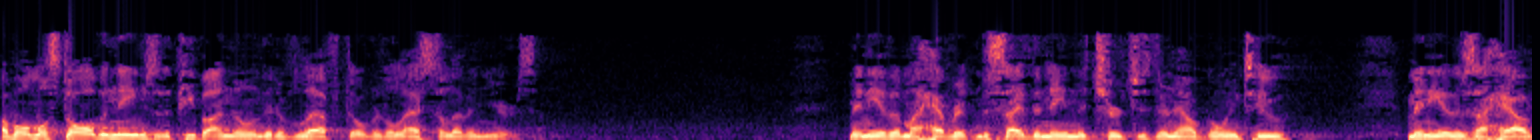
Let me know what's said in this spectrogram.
of almost all the names of the people I've known that have left over the last 11 years. Many of them I have written beside the name the churches they're now going to. Many others I have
